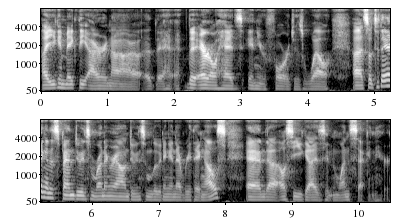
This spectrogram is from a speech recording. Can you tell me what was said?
Uh, you can make the iron uh, the, the arrowheads in your forge as well. Uh, so today I'm going to spend doing some running around, doing some looting and everything else, and uh, I'll see you guys in one second here.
